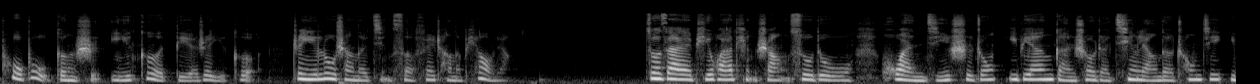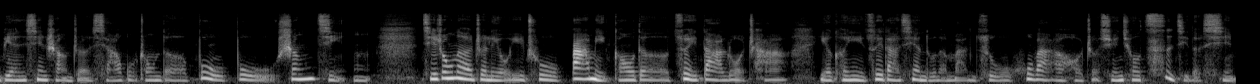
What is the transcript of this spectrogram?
瀑布更是一个叠着一个，这一路上的景色非常的漂亮。坐在皮划艇上，速度缓急适中，一边感受着清凉的冲击，一边欣赏着峡谷中的步步生景。其中呢，这里有一处八米高的最大落差，也可以最大限度地满足户外爱好者寻求刺激的心。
